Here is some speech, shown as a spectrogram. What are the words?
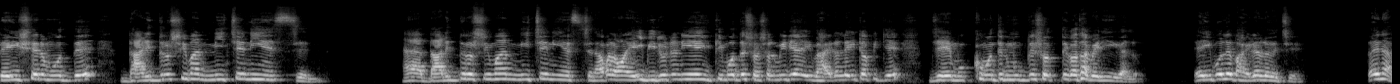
তেইশের মধ্যে দারিদ্র সীমার নিচে নিয়ে এসছেন। হ্যাঁ দারিদ্র সীমার নিচে নিয়ে এসছেন। আবার আমার এই ভিডিওটা নিয়ে ইতিমধ্যে সোশ্যাল মিডিয়া এই ভাইরাল এই টপিকে যে মুখ্যমন্ত্রীর মুখ দিয়ে সত্যি কথা বেরিয়ে গেল। এই বলে ভাইরাল হয়েছে। তাই না?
